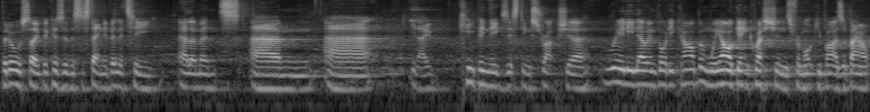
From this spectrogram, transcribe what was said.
but also because of the sustainability elements, um, uh, you know, keeping the existing structure really low embodied carbon. We are getting questions from occupiers about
